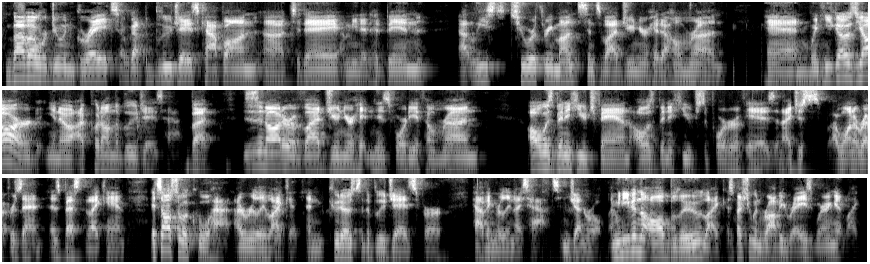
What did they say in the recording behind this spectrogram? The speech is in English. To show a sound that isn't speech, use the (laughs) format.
Bubba, we're doing great. I've got the Blue Jays cap on uh, today. I mean, it had been at least two or three months since Vlad Jr. hit a home run. And when he goes yard, you know, I put on the Blue Jays hat. But this is in honor of Vlad Jr. hitting his 40th home run. Always been a huge fan, always been a huge supporter of his. And I just, I want to represent as best that I can. It's also a cool hat. I really like yeah. it. And kudos to the Blue Jays for having really nice hats in general. I mean, even the all blue, like, especially when Robbie Ray's wearing it, like,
